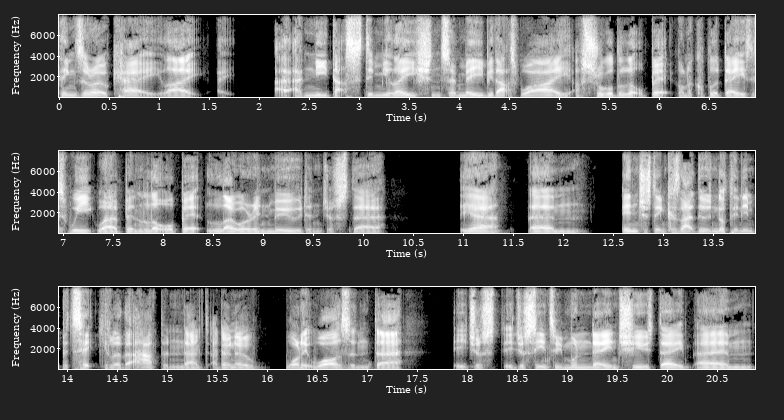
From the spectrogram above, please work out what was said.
things are okay, like I, need that stimulation. So maybe that's why I've struggled a little bit on a couple of days this week where I've been a little bit lower in mood and just uh, yeah, um, interesting because like there was nothing in particular that happened. I, I don't know what it was, and uh, it just it just seemed to be Monday and Tuesday. Um,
